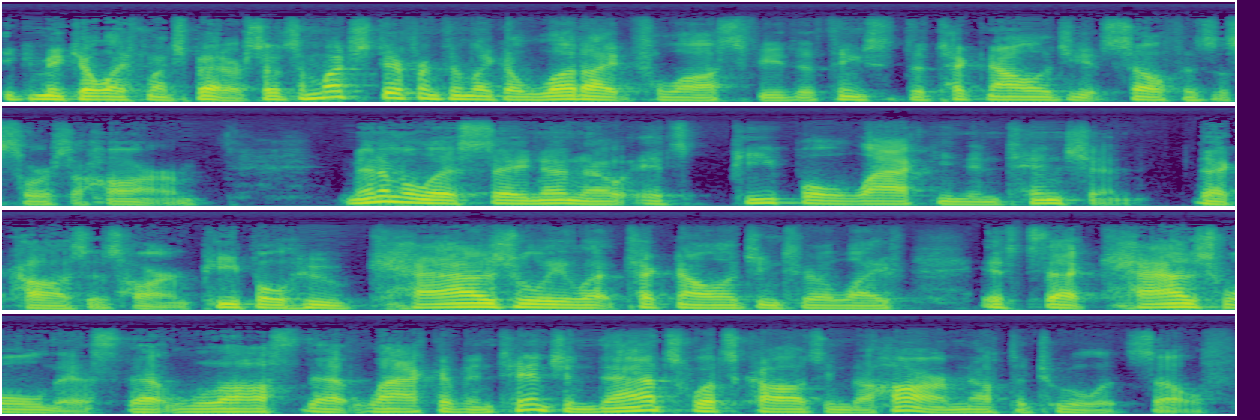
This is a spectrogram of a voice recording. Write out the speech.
it can make your life much better. So it's a much different than like a Luddite philosophy that thinks that the technology itself is a source of harm. Minimalists say, no, no, it's people lacking intention that causes harm. People who casually let technology into their life, it's that casualness, that loss, that lack of intention. That's what's causing the harm, not the tool itself.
